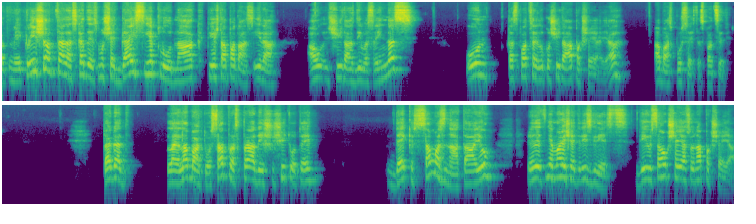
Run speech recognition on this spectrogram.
atmieklīša. Tādā skaties, mums šeit gaisa ieplūd nāk, tieši tāpatās ir šīs divas rindas, un tas pats ir, lūk, šitā apakšējā, ja? Abās pusēs tas pats ir. Tagad, lai labāk to saprast, prādīšu šito te dekas samazinātāju, redziet, viņam arī šeit ir izgriezts divas augšējās un apakšējā.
